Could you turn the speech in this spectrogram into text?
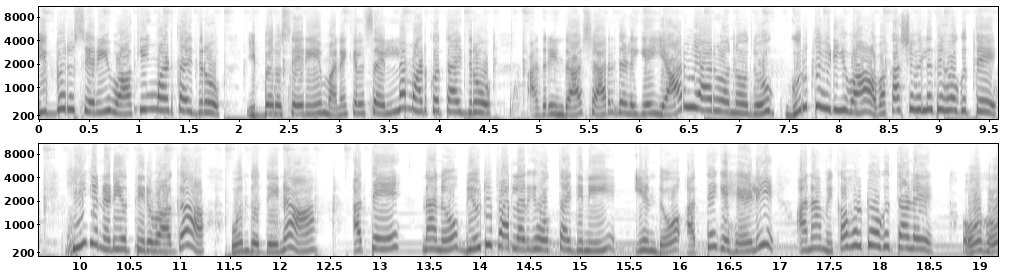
ಇಬ್ಬರು ಸೇರಿ ವಾಕಿಂಗ್ ಮಾಡ್ತಾ ಇದ್ರು. ಇಬ್ಬರು ಸೇರಿ ಮನೆ ಕೆಲಸ ಎಲ್ಲ ಮಾಡ್ಕೋತಾ ಇದ್ರು. ಅದರಿಂದ ಶಾರದಳಿಗೆ ಯಾರು ಯಾರು ಅನ್ನೋದು ಗುರುತು ಹಿಡಿಯುವ ಅವಕಾಶವಿಲ್ಲದೆ ಹೋಗುತ್ತೆ. ಹೀಗೆ ನಡೆಯುತ್ತಿರುವಾಗ ಒಂದು ದಿನ ಅತ್ತೆ, ನಾನು ಬ್ಯೂಟಿ ಪಾರ್ಲರ್ಗೆ ಹೋಗ್ತಾ ಇದ್ದೀನಿ ಎಂದು ಅತ್ತೆಗೆ ಹೇಳಿ ಅನಾಮಿಕಾ ಹೊರಟು ಹೋಗುತ್ತಾಳೆ ಓಹೋ,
